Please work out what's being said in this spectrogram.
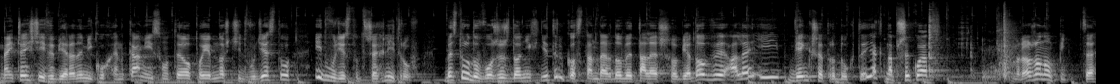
Najczęściej wybieranymi kuchenkami są te o pojemności 20 i 23 litrów. Bez trudu włożysz do nich nie tylko standardowy talerz obiadowy, ale i większe produkty, jak na przykład mrożoną pizzę.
